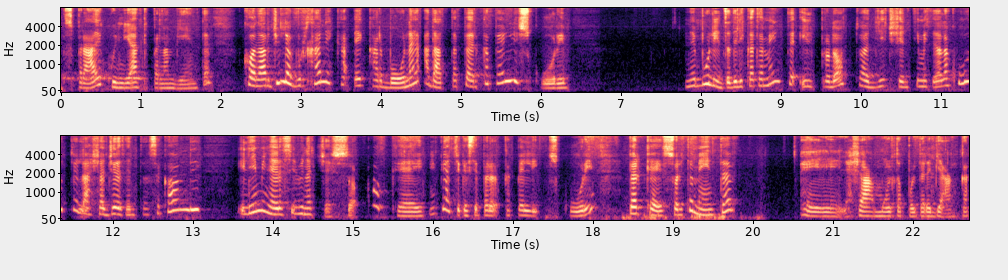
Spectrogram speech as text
spray quindi anche per l'ambiente con argilla vulcanica e carbone adatta per capelli scuri. Nebulizza delicatamente il prodotto a 10 cm dalla cute, lascia agire 30 secondi, elimina i residui in eccesso. Ok, mi piace che sia per capelli scuri perché solitamente eh, lascia molta polvere bianca,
